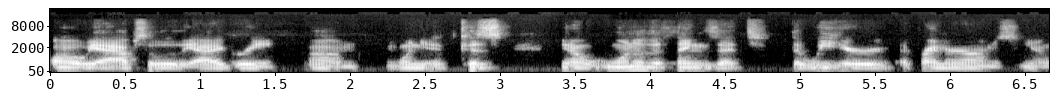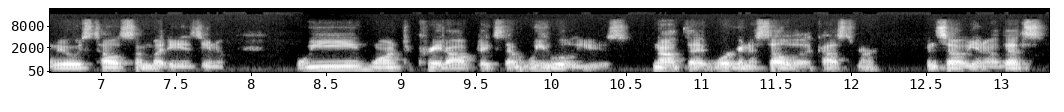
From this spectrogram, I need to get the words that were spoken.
oh yeah absolutely i agree um, when you because you know one of the things that that we hear at primary arms you know we always tell somebody is you know we want to create optics that we will use not that we're going to sell to the customer. And so you know that's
